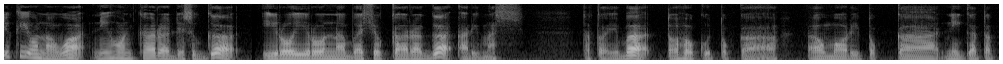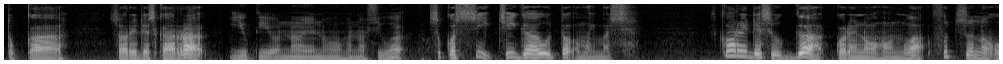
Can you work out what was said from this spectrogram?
雪女は日本からですが、いろいろな場所からがあります。例えば、東北とか、青森とか、新潟とか、それですから、雪女への話は？少し違うと思います。これですが、これの本は普通の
